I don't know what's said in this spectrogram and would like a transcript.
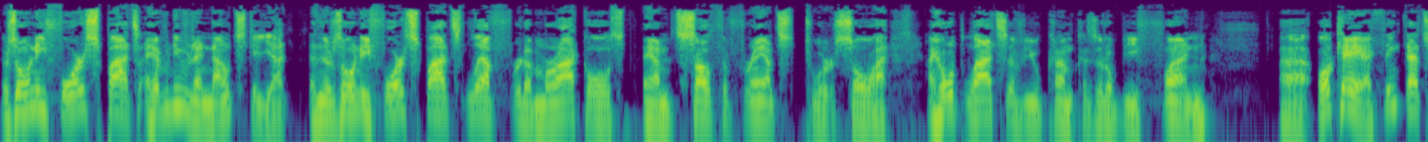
There's only four spots. I haven't even announced it yet. And there's only four spots left for the Morocco and south of France tour. So uh, I hope lots of you come because it'll be fun. Uh, okay, I think that's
